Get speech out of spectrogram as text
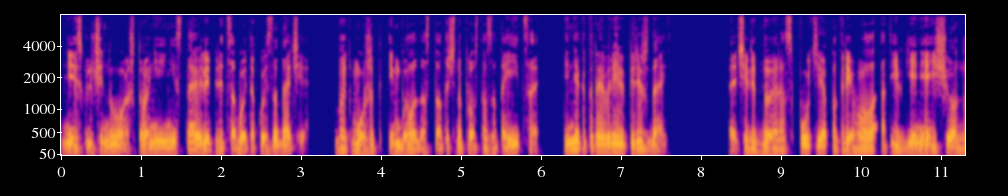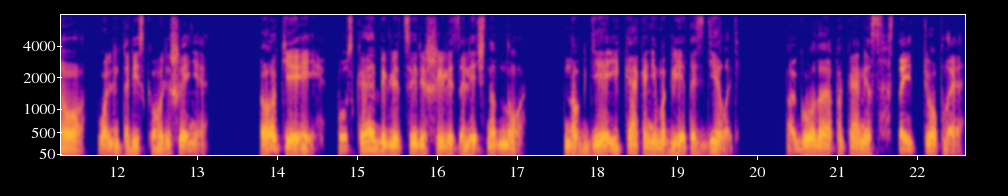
Не исключено, что они и не ставили перед собой такой задачи. Быть может, им было достаточно просто затаиться и некоторое время переждать. Очередное распутье потребовало от Евгения еще одного волюнтаристского решения. Окей, пускай беглецы решили залечь на дно. Но где и как они могли это сделать? Погода пока мест стоит теплая,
